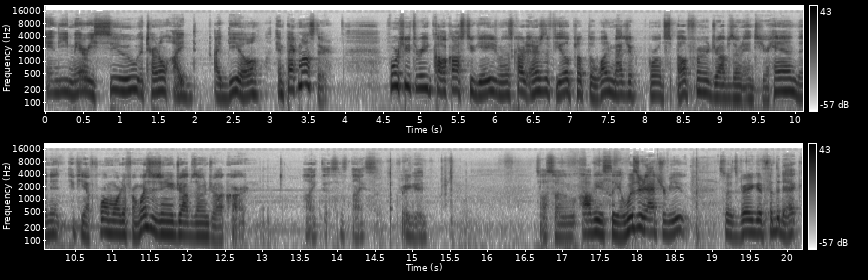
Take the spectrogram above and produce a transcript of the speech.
And the Mary Sue Eternal Ideal Impact Monster. 423, call cost 2 gauge. When this card enters the field, put up the one Magic World spell from your drop zone into your hand. Then, it, if you have four more different wizards in your drop zone, draw a card. I like this. It's nice. Very good. It's also obviously a wizard attribute, so it's very good for the deck.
